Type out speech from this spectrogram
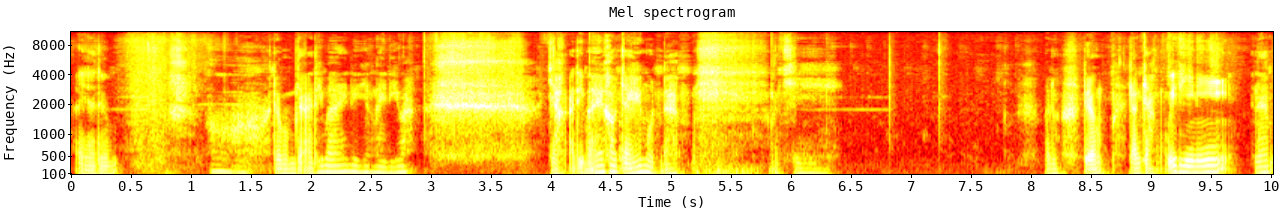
เดี๋ยวเดี๋ยวผมจะอธิบายดูยังไงดีวะอยากอธิบายให้เข้าใจให้หมดนะครับโอเคมาดูเดี๋ยวหลังจากวิธีนี้นะครับ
